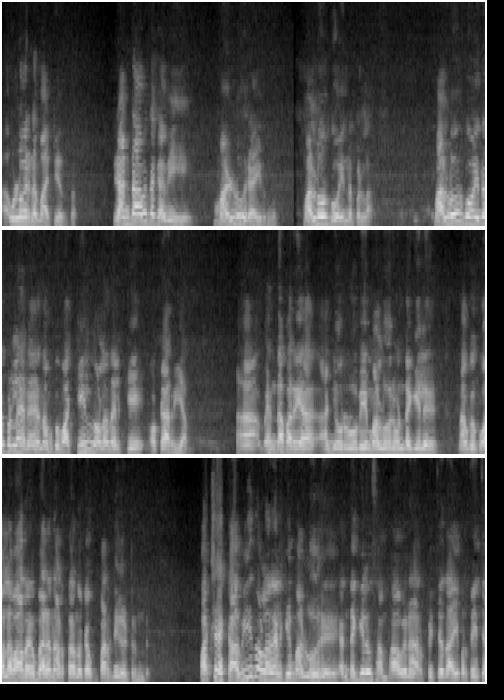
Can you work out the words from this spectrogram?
ഉള്ളൂരിനെ മാറ്റി രണ്ടാമത്തെ കവി മള്ളൂരായിരുന്നു. മള്ളൂർ ഗോവിന്ദപിള്ള. മള്ളൂർ ഗോവിന്ദപിള്ളേനെ നമുക്ക് വക്കീൽ എന്നുള്ള നിലയ്ക്ക് ഒക്കെ അറിയാം. എന്താ പറയുക അഞ്ഞൂറ് രൂപയും മള്ളൂരും ഉണ്ടെങ്കിൽ നമുക്ക് കൊലപാതകം വരെ നടത്താമെന്നൊക്കെ പറഞ്ഞു കേട്ടിട്ടുണ്ട്. പക്ഷേ കവി എന്നുള്ള നിലയ്ക്ക് മള്ളൂർ എന്തെങ്കിലും സംഭാവന അർപ്പിച്ചതായി പ്രത്യേകിച്ച്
